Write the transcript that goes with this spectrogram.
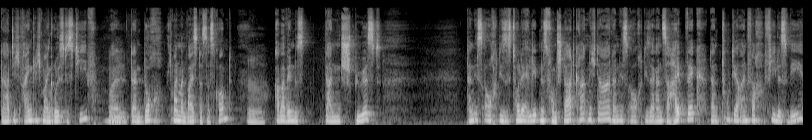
Da hatte ich eigentlich mein größtes Tief, weil dann doch, ich meine, man weiß, dass das kommt. Aber wenn du es dann spürst, dann ist auch dieses tolle Erlebnis vom Start gerade nicht da, dann ist auch dieser ganze Hype weg, dann tut dir einfach vieles weh.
